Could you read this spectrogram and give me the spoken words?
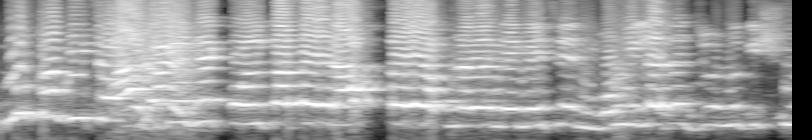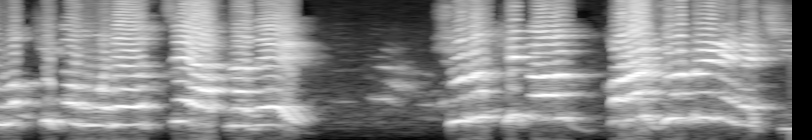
দ্রুত বিচার আজকে চাই যে কলকাতায় রাস্তায় আপনারা নেমেছেন মহিলাদের জন্য কি সুরক্ষিত মনে হচ্ছে আপনাদের সুরক্ষিত করার জন্য নেমেছি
